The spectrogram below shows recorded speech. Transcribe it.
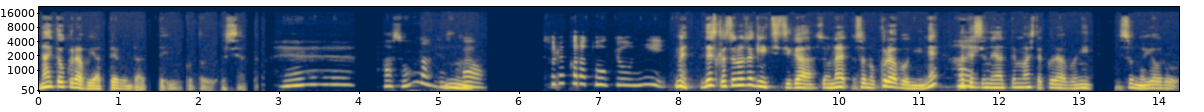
ナイトクラブやってるんだっていうことをおっしゃった。へえ。あ、そうなんですか。うん、それから東京に？ね、ですからその時に父が、そのな、そのクラブにね、はい、私のやってましたクラブに、その夜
